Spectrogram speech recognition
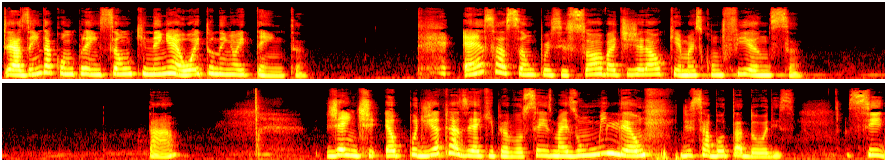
trazendo a compreensão que nem é 8 nem 80. Essa ação por si só vai te gerar o quê? Mais confiança. Tá? Gente, eu podia trazer aqui para vocês mais um milhão de sabotadores. Se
